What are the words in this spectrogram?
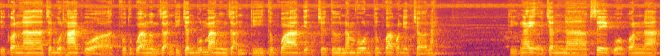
thì con à, chân 12 của photo qua ngừng dẫn, thì chân 43 ngừng dẫn, thì thông qua điện từ 5V thông qua con điện trở này, thì ngay ở chân à, C của con à,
